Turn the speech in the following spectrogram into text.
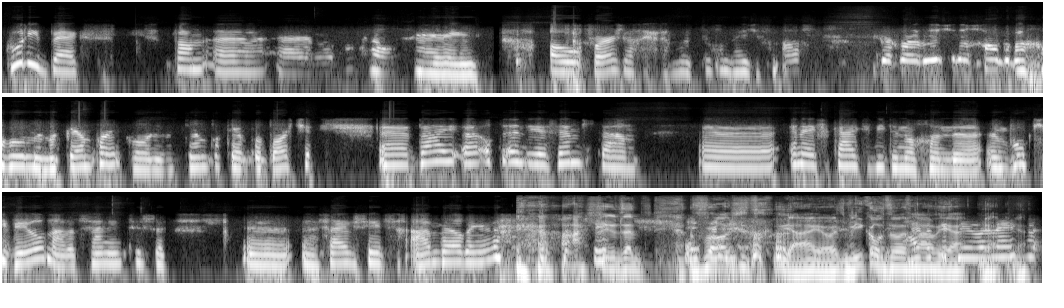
goodiebags van uh, boeklancering over. Ik dacht, ja, daar moet ik toch een beetje van af. Ik dacht, maar weet je, dan ga ik gewoon met mijn camper. Ik woon in een camper, camperbadje. Bij, op de NDSM staan. En even kijken wie er nog een, een boekje wil. Nou, dat zijn intussen 75 aanmeldingen. Ja, dat, vooral het, ja joh, wie komt er nou? Ja, ja, ja, ja.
